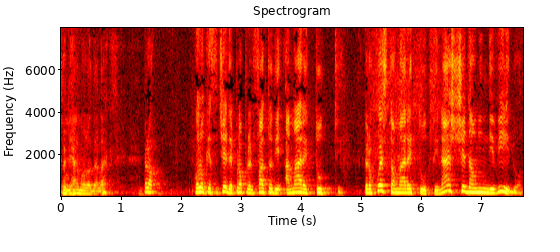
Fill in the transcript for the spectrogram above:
togliamolo dalla... Però quello che succede è proprio il fatto di amare tutti, però questo amare tutti nasce da un individuo,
